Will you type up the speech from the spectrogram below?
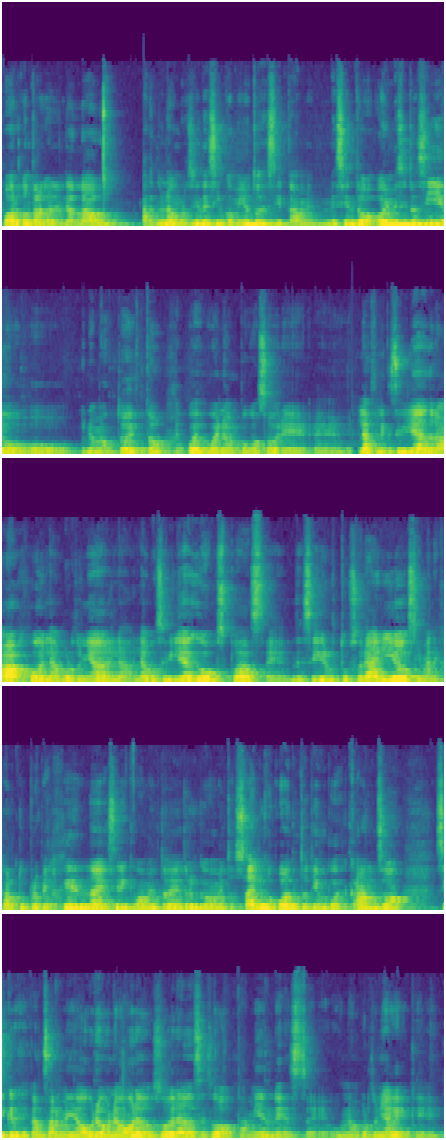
poder contar con el de al lado para una conversación de cinco minutos, decir, ah, me siento, hoy me siento así o, o, no me gustó esto. Después, bueno, un poco sobre eh, la flexibilidad de trabajo, la oportunidad, la, la posibilidad de que vos puedas eh, decidir tus horarios y manejar tu propia agenda, decir en qué momento entro, en qué momento salgo, cuánto tiempo descanso, si quieres descansar media hora, una hora, dos horas, eso también es eh, una oportunidad que, que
